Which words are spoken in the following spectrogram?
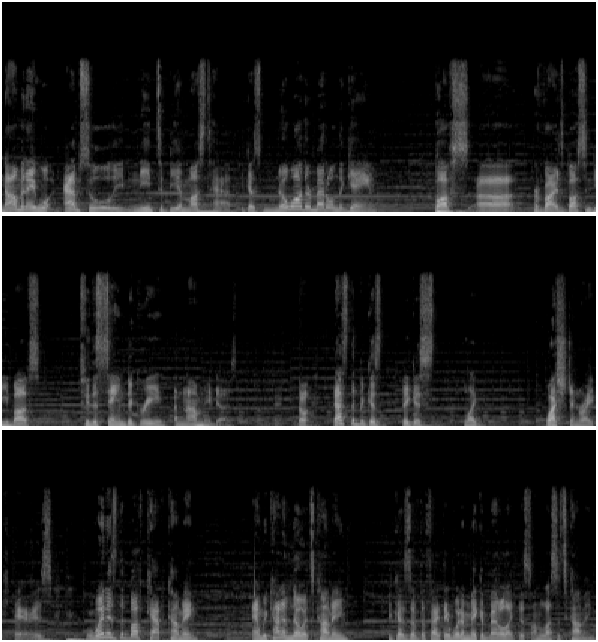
Naminé will absolutely need to be a must-have because no other medal in the game buffs uh, provides buffs and debuffs to the same degree that Naminé does. Okay. So that's the biggest biggest like question right there is when is the buff cap coming? And we kind of know it's coming because of the fact they wouldn't make a medal like this unless it's coming.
